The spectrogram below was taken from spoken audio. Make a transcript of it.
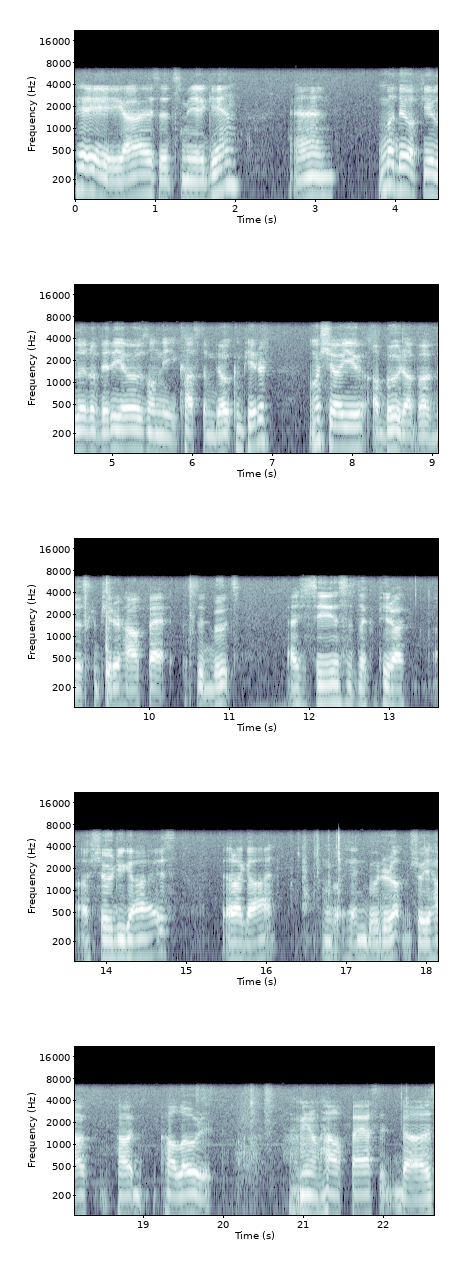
Hey guys, it's me again, and I'm going to do a few little videos on the custom built computer. I'm going to show you a boot up of this computer, how fast it boots. As you see, this is the computer I showed you guys that I got. I'm going to go ahead and boot it up and show you how, how, how low it, I mean how fast it does.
